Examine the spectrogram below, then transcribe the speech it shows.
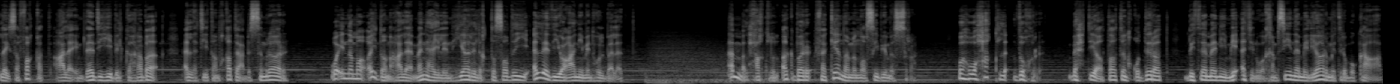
ليس فقط على إمداده بالكهرباء التي تنقطع باستمرار وإنما أيضا على منع الانهيار الاقتصادي الذي يعاني منه البلد أما الحقل الأكبر فكان من نصيب مصر وهو حقل ظهر باحتياطات قدرت ب 850 مليار متر مكعب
